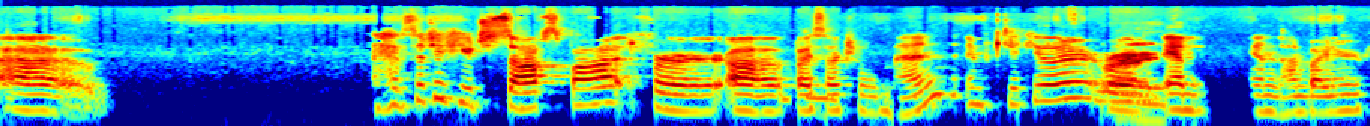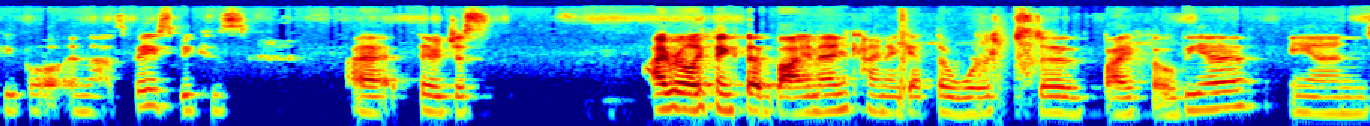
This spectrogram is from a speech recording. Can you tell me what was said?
a uh, I have such a huge soft spot for uh, bisexual men in particular, or and and non-binary people in that space because uh, they're just. I really think that bi men kind of get the worst of biphobia, and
